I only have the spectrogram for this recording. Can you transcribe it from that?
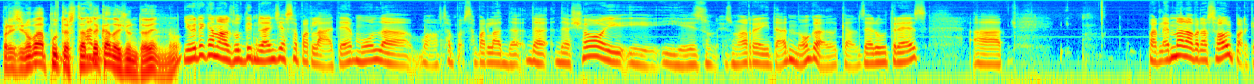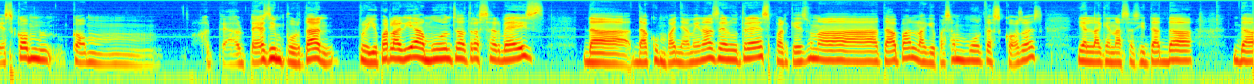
perquè si no va a potestat en, de cada ajuntament, no? Jo crec que en els últims anys ja s'ha parlat, eh? Molt de... Bueno, s'ha parlat d'això i, i, i és, és una realitat, no? Que, que el 03... Eh, parlem de la Bressol perquè és com, com el, el pes important, però jo parlaria de molts altres serveis d'acompanyament a 03 perquè és una etapa en la que passen moltes coses i en la que necessitat de, de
